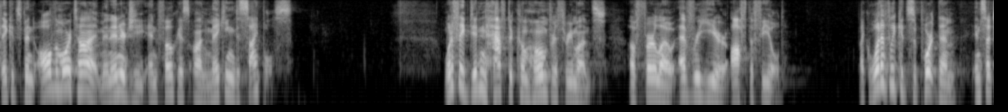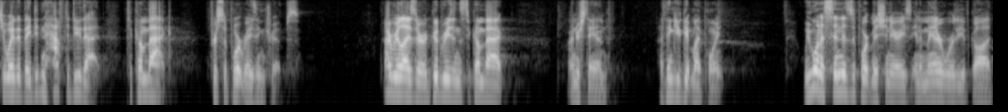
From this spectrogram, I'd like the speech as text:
They could spend all the more time and energy and focus on making disciples. What if they didn't have to come home for three months of furlough every year off the field? Like, what if we could support them in such a way that they didn't have to do that to come back for support raising trips? I realize there are good reasons to come back. I understand. I think you get my point. We want to send and support missionaries in a manner worthy of God.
